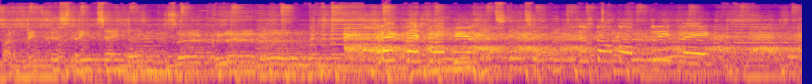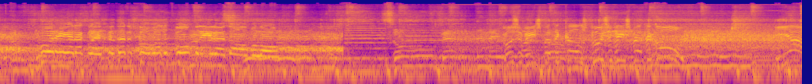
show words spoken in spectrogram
Maar wit gestreept zijn onze kleuren. Frank Westerop hier. De stand op 3-2 voor Heracles. En dat is toch wel het wonder hier uit Almelo. Brozovic met de kans, Brozovic met de goal. Ja.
